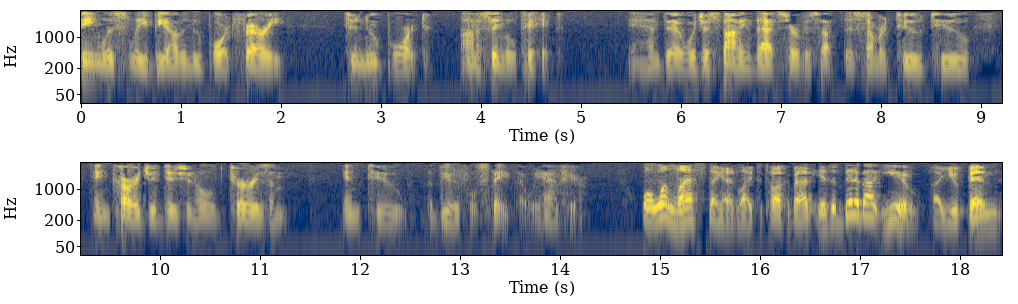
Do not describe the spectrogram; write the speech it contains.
seamlessly be on the Newport ferry to Newport on a single ticket. And uh, we're just starting that service up this summer too to encourage additional tourism into the beautiful state that we have here. Well, one last thing I'd like to talk about is a bit about you. Uh, you've been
